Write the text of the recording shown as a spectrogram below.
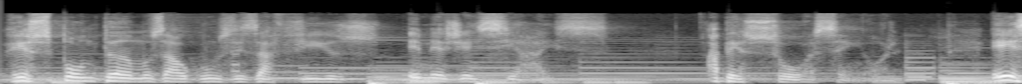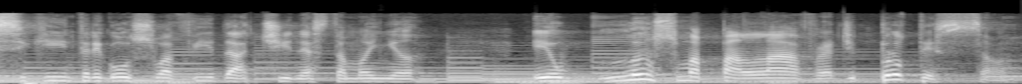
respondamos a alguns desafios emergenciais. Abençoa, Senhor. Esse que entregou sua vida a Ti nesta manhã, eu lanço uma palavra de proteção.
